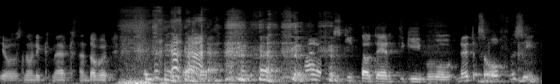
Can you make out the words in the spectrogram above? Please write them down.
Die, die es noch nicht gemerkt haben. Aber es gibt auch derartige, die nicht so offen sind.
